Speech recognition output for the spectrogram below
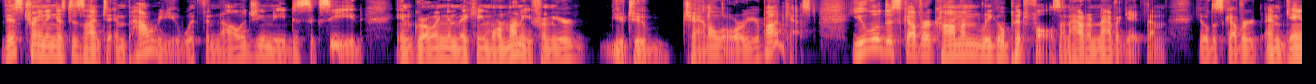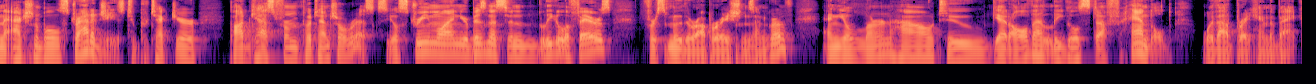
this training is designed to empower you with the knowledge you need to succeed in growing and making more money from your YouTube channel or your podcast. You will discover common legal pitfalls and how to navigate them. You'll discover and gain actionable strategies to protect your podcast from potential risks. You'll streamline your business and legal affairs for smoother operations and growth, and you'll learn how to get all that legal stuff handled without breaking the bank.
